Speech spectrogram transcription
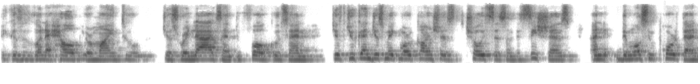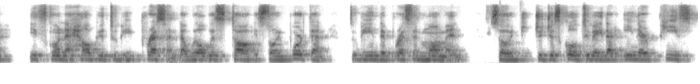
because it's going to help your mind to just relax and to focus and just you can just make more conscious choices and decisions and the most important it's going to help you to be present. That we always talk, it's so important to be in the present moment. So to just cultivate that inner peace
